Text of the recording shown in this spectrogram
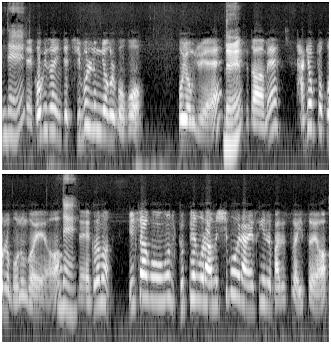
네. 네, 거기서 이제 지불 능력을 보고 고용주에 네. 그 다음에 자격 조건을 보는 거예요. 네. 그러면 140은 급행으로 하면 15일 안에 승인을 받을 수가 있어요.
